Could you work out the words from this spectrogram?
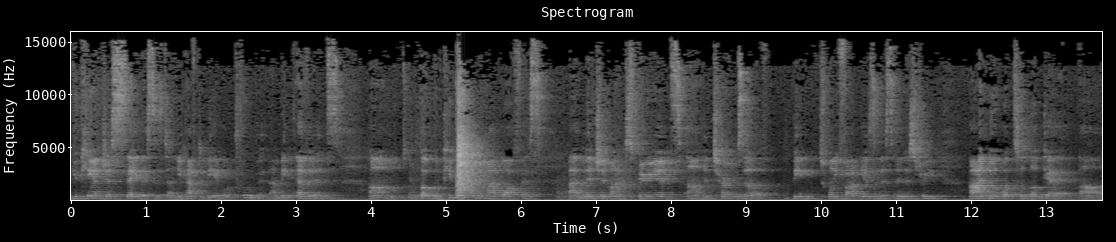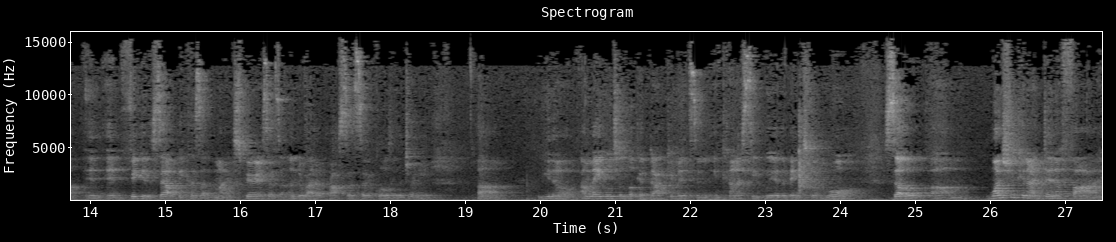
you can't just say this is done. You have to be able to prove it. I mean, evidence. Um, but when people come in my office, I mention my experience uh, in terms of being 25 years in this industry. I know what to look at uh, and, and, figure this out because of my experience as an underwriter, processor, closing attorney. Uh, you know, I'm able to look at documents and, and kind of see where the banks went wrong. So um, once you can identify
